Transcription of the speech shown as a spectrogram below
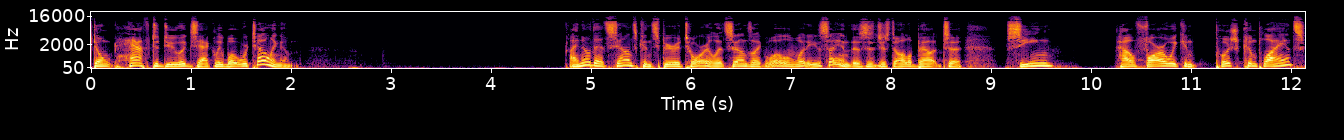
don't have to do exactly what we're telling them. I know that sounds conspiratorial. It sounds like, well, what are you saying? This is just all about uh, seeing how far we can push compliance.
